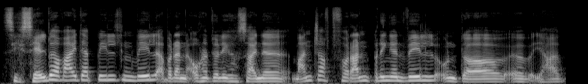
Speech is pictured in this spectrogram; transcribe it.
sich selber weiterbilden will, aber dann auch natürlich auch seine Mannschaft voranbringen will und da äh, ja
